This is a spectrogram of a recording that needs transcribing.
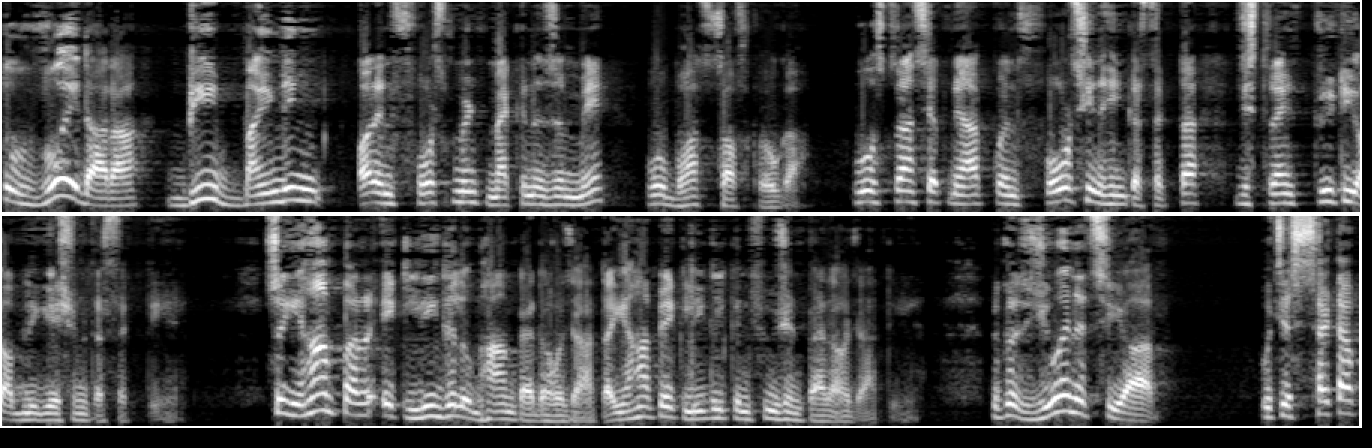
تو وہ ادارہ بھی بائنڈنگ اور انفورسمنٹ میکنزم میں وہ بہت سافٹ ہوگا وہ اس طرح سے اپنے آپ کو انفورس ہی نہیں کر سکتا جس طرح ٹریٹی آبلیگیشن کر سکتی ہے سو so, یہاں پر ایک لیگل ابہام پیدا ہو جاتا ہے یہاں پہ ایک لیگل کنفیوژن پیدا ہو جاتی ہے because U N H C R which is set up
